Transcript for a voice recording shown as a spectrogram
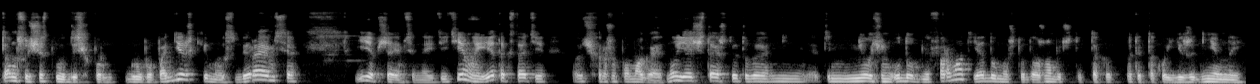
Там существует до сих пор группа поддержки, мы собираемся и общаемся на эти темы. И это, кстати, очень хорошо помогает. Но я считаю, что этого это не очень удобный формат. Я думаю, что должно быть что-то такое, какой-то такой ежедневный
